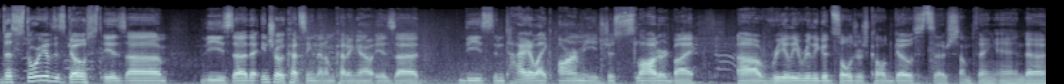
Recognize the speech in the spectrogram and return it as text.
the story of this ghost is um, these uh, the intro cutscene that I'm cutting out is uh, these entire like army just slaughtered by uh, really, really good soldiers called ghosts or something, and uh,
